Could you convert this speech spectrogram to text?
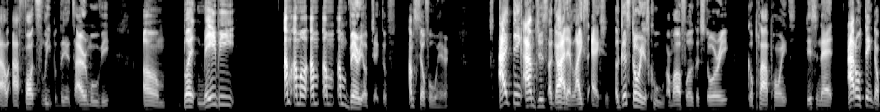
I I fought sleep with the entire movie. Um but maybe I'm I'm a, I'm I'm I'm very objective. I'm self-aware. I think I'm just a guy that likes action. A good story is cool. I'm all for a good story, good plot points, this and that. I don't think the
